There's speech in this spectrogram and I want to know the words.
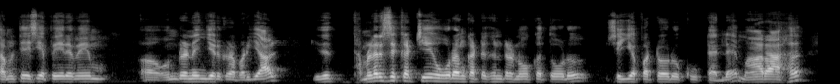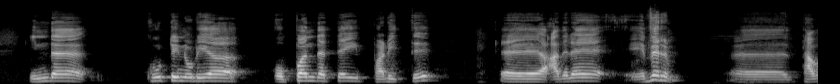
தமிழ் தேசிய பேரவையும் ஒன்றிணைஞ்சிருக்கிறபடியால் இது தமிழரசு கட்சியை ஊரம் கட்டுகின்ற நோக்கத்தோடு செய்யப்பட்ட ஒரு கூட்டல்ல. மாறாக இந்த கூட்டினுடைய ஒப்பந்தத்தை படித்து அதில் எவரும் தவ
